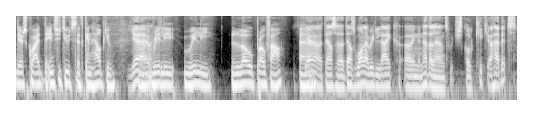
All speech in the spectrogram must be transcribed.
there's quite the institutes that can help you. Yeah. Uh, really, really low profile. Uh, yeah, there's a, there's one I really like uh, in the Netherlands, which is called Kick Your Habits.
